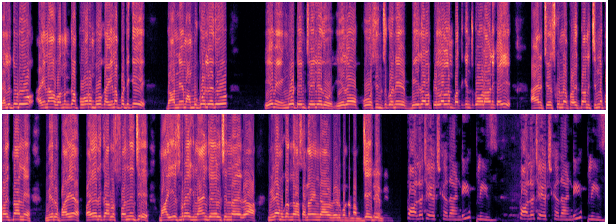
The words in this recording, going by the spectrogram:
దళితుడు అయినా వందక పూరం పోక అయినప్పటికీ దాన్ని ఏం అమ్ముకోలేదు. ఏమి ఇంకోటి ఏం చేయలేదు. ఏదో పోషించుకొని బీదల పిల్లలను బతికించుకోవడానికై ఆయన చేసుకునే ప్రయత్నాన్ని చిన్న ప్రయత్నాన్ని మీరు పై పై అధికారులు స్పందించి మా ఈశ్వరయ్యకి న్యాయం చేయాల్సిందిగా మీడియా ముఖంగా సన్నయంగా వేడుకుంటున్నాం. జై భీమ్. ఫాలో చేయొచ్చు కదా అండి ప్లీజ్ ఫాలో చేయొచ్చు కదా అండి ప్లీజ్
